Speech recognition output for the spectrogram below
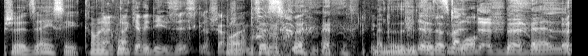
Puis j'avais dit, hey, c'est quand Dans même le cool. temps qu'il y avait des disques, là, chez Ouais, Archambault. c'est ça. Mais le festival de Bebel.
